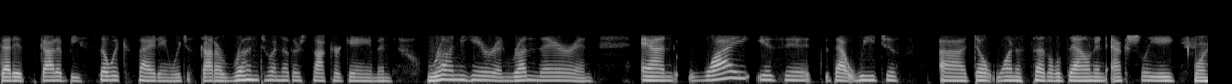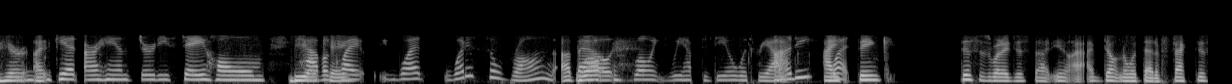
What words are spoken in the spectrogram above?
that it's got to be so exciting we just got to run to another soccer game and run here and run there and and why is it that we just uh don't want to settle down and actually Well, here I get our hands dirty, stay home, have okay. a quiet. What what is so wrong about Well, flowing? We have to deal with reality. I what? think this is what I just thought. You know, I, I don't know what that effect is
